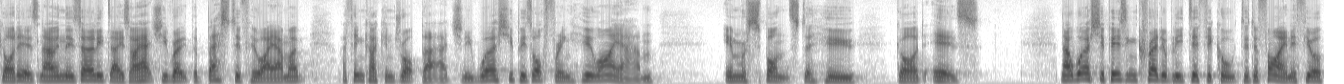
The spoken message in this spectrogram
God is. Now, in these early days, I actually wrote the best of who I am. I, I think I can drop that actually. Worship is offering who I am in response to who God is. Now, worship is incredibly difficult to define. If you're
